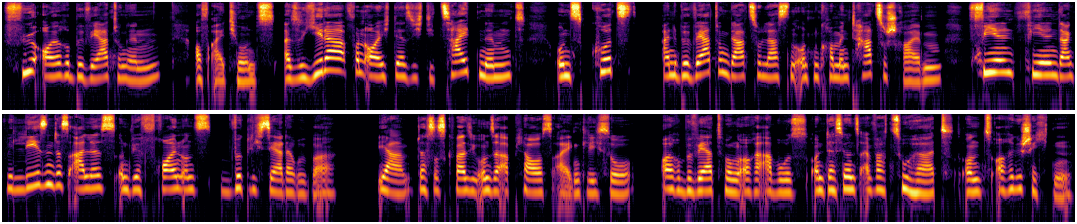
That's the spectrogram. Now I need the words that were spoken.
für eure Bewertungen auf iTunes. Also jeder von euch, der sich die Zeit nimmt, uns kurz eine Bewertung dazulassen und einen Kommentar zu schreiben. Vielen, vielen Dank. Wir lesen das alles und wir freuen uns wirklich sehr darüber. Ja, das ist quasi unser Applaus eigentlich so. Eure Bewertungen, eure Abos und dass ihr uns einfach zuhört und eure Geschichten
